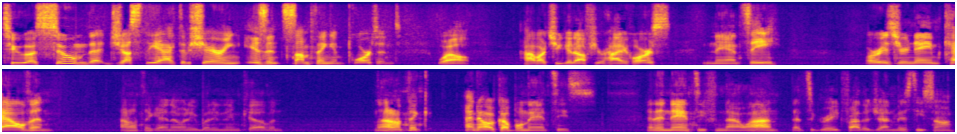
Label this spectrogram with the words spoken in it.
to assume that just the act of sharing isn't something important, well, how about you get off your high horse, Nancy? Or is your name Calvin? I don't think I know anybody named Calvin. I don't think I know a couple Nancys. And then Nancy from now on. That's a great Father John Misty song.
